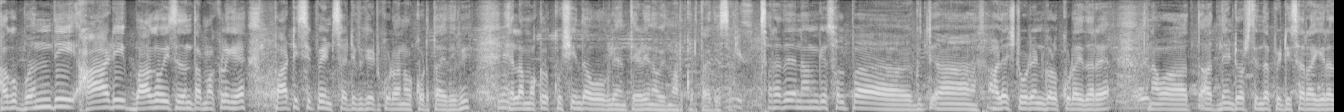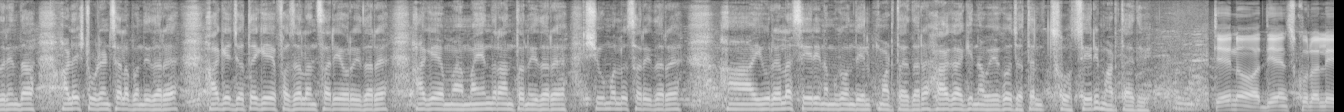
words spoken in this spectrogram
ಹಾಗೂ ಬಂದು ಹಾಡಿ ಭಾಗವಹಿಸಿದಂಥ ಮಕ್ಕಳಿಗೆ ಪಾರ್ಟಿಸಿಪೆಂಟ್ ಸರ್ಟಿಫಿಕೇಟ್ ಕೂಡ ನಾವು ಕೊಡ್ತಾ ಇದ್ದೀವಿ ಎಲ್ಲ ಮಕ್ಕಳು ಖುಷಿಯಿಂದ ಹೋಗಲಿ ಅಂತೇಳಿ ನಾವು ಇದು ಮಾಡಿಕೊಡ್ತಾ ಇದ್ದೀವಿ ಸರ್ ಸರ್ ಅದೇ ನನಗೆ ಸ್ವಲ್ಪ ಹಳೆ ಸ್ಟೂಡೆಂಟ್ಗಳು ಕೂಡ ಇದ್ದಾರೆ. ನಾವು ಹದಿನೆಂಟು ವರ್ಷದಿಂದ ಪಿ ಟಿ ಸರ್ ಆಗಿರೋದ್ರಿಂದ ಹಳೆ ಸ್ಟೂಡೆಂಟ್ಸ್ ಎಲ್ಲ ಬಂದಿದ್ದಾರೆ. ಹಾಗೆ ಜೊತೆಗೆ ಫಜಲ್ ಅನ್ಸಾರಿ ಅವರು ಇದ್ದಾರೆ. ಹಾಗೆ ಮಹೇಂದ್ರ ಅಂತನೂ ಇದ್ದಾರೆ. ಶಿವಮಲ್ಲು ಸರ್ ಇದ್ದಾರೆ. ಇವರೆಲ್ಲ ಸೇರಿ ನಮಗೆ ಒಂದು ಹೆಲ್ಪ್ ಮಾಡ್ತಾ ಇದ್ದಾರೆ. ಹಾಗಾಗಿ ನಾವು ಹೇಗೋ ಜೊತೆ ಸೇರಿ ಮಾಡ್ತಾ ಇದ್ದೀವಿ. ಏನು ಅಧ್ಯಯನ ಸ್ಕೂಲಲ್ಲಿ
